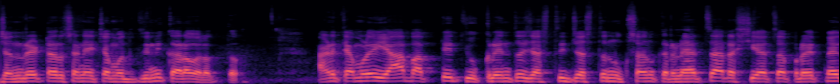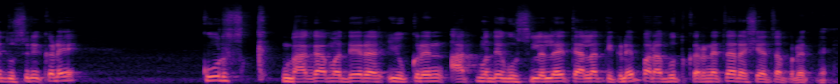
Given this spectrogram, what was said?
जनरेटर्स आणि याच्या मदतीने करावं लागतं. आणि त्यामुळे या बाबतीत युक्रेनचं जास्तीत जास्त नुकसान करण्याचा रशियाचा प्रयत्न आहे. दुसरीकडे कुर्स्क भागामध्ये र युक्रेन आतमध्ये घुसलेलं आहे. त्याला तिकडे पराभूत करण्याचा रशियाचा प्रयत्न आहे.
